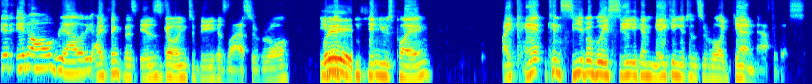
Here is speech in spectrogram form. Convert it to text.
in in all reality, I think this is going to be his last Super Bowl. Even if he continues playing, I can't conceivably see him making it to the Super Bowl again after this.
